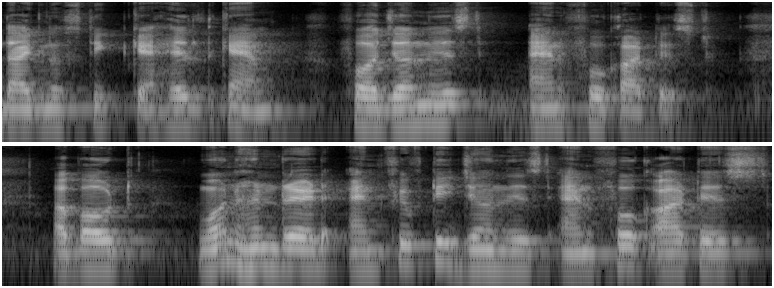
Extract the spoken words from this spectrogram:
diagnostic health camp for journalists and folk artists. About 150 journalists and folk artists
